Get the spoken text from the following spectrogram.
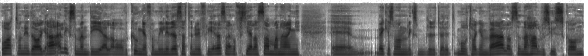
och att hon idag är liksom en del av kungafamiljen. Vi har sett henne i flera så här officiella sammanhang. Eh, verkar som hon liksom blivit väldigt mottagen väl av sina halvsyskon.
